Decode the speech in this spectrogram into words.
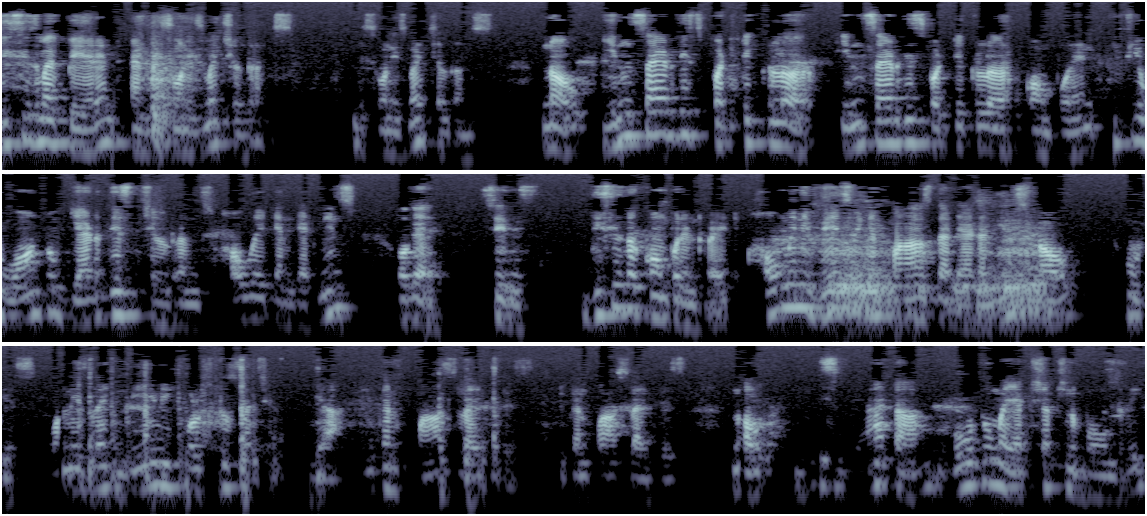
this is my parent and this one is my children's this one is my children's now inside this particular inside this particular component if you want to get these children's how i can get means? Okay see this. This is the component right? How many ways we can pass the data means? Now two ways. One is like name equals to such yeah you can pass like this. You can pass like this. Now this data go to my exception boundary.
